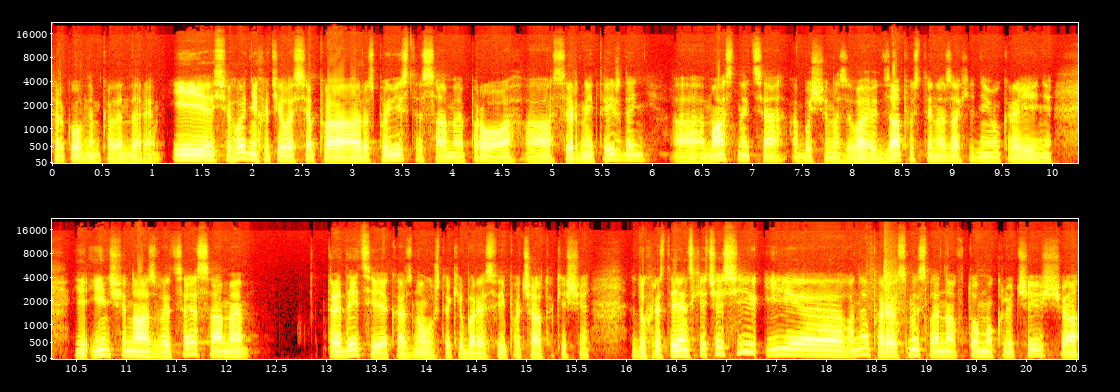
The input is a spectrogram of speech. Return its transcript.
церковним календарем. І сьогодні хотілося б розповісти саме про сирний тиждень, масниця або що називають запусти на Західній Україні. Є інші назви. Це саме традиція, яка знову ж таки бере свій початок іще з дохристиянських часів, і е, вона переосмислена в тому ключі, що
